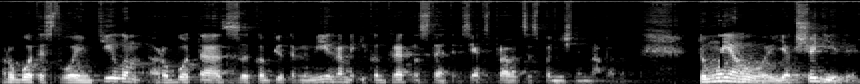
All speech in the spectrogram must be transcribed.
роботи з твоїм тілом, робота з комп'ютерними іграми і конкретно з Тетріс, як справитися з панічним нападом. Тому я говорю: якщо діти.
